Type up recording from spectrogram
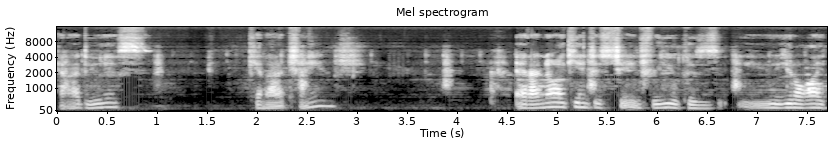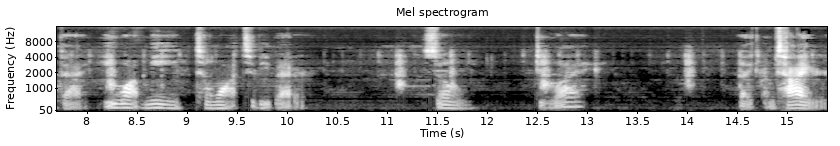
Can I do this? Can I change? And I know I can't just change for you because you, you don't like that. You want me to want to be better. So, do I? Like, I'm tired.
